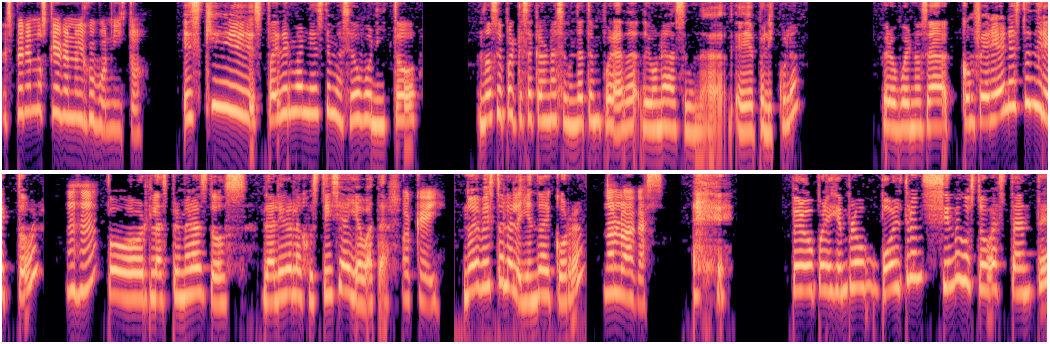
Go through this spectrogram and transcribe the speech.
esperemos que hagan algo bonito. Es que Spider-Man es demasiado bonito. No sé por qué sacaron una segunda temporada de una segunda eh, película. Pero bueno, o sea, confería en este director por las primeras dos, La Liga de la Justicia y Avatar. Ok. No he visto la leyenda de Korra, No lo hagas. pero por ejemplo, Voltron sí me gustó bastante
